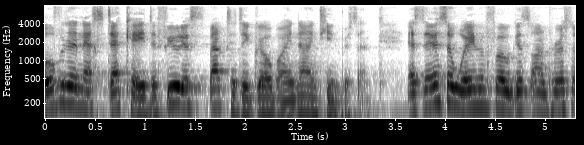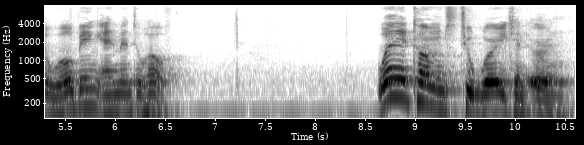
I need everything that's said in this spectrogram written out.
Over the next decade, the field is expected to grow by 19%, as there is a wave of focus on personal well being and mental health. When it comes to where you can earn,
